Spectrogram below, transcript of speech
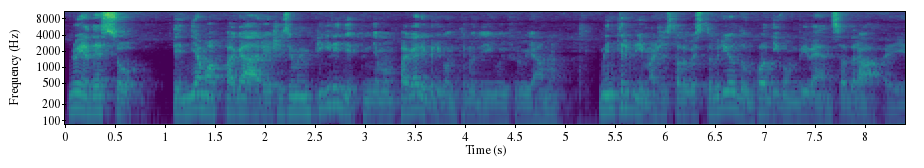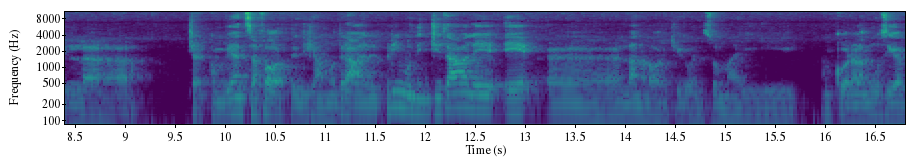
noi adesso tendiamo a pagare, ci siamo impigriti e tendiamo a pagare per i contenuti di cui fruiamo. Mentre prima c'è stato questo periodo un po' di convivenza tra il... cioè convivenza forte, diciamo, tra il primo digitale e eh, l'analogico, insomma, i- ancora la musica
